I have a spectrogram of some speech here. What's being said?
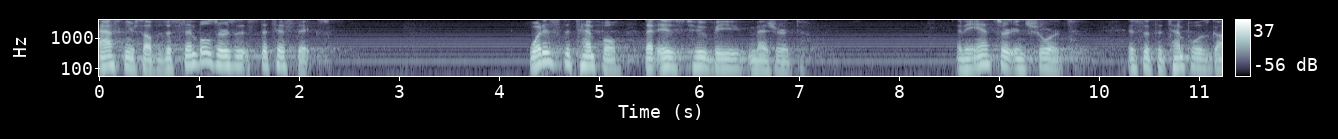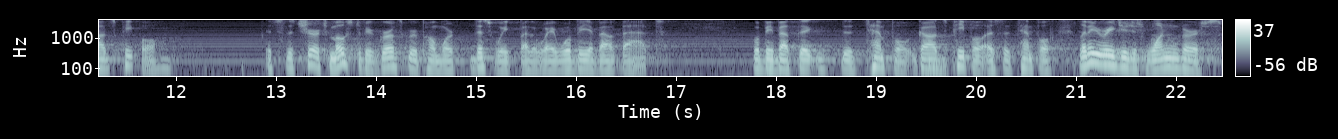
asking yourself, is it symbols or is it statistics? What is the temple that is to be measured? And the answer, in short, is that the temple is God's people. It's the church. Most of your growth group homework this week, by the way, will be about that. Will be about the, the temple, God's people as the temple. Let me read you just one verse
